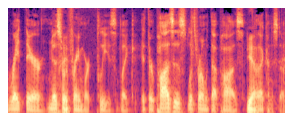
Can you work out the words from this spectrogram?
right there. No sort of framework, please. Like if there are pauses, let's run with that pause. Yeah. that kind of stuff.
